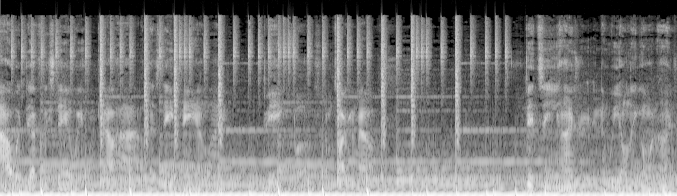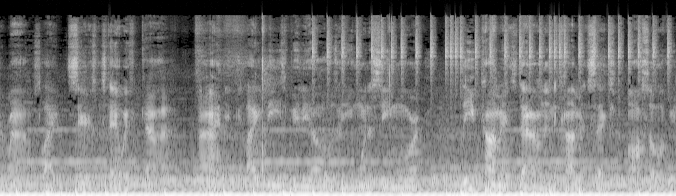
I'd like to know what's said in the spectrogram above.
I would definitely stay away from cowhide unless they paying like big bucks. I'm talking about 1500 and then we only going 100 miles. Like seriously, stay away from down in the comment section. Also, if you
